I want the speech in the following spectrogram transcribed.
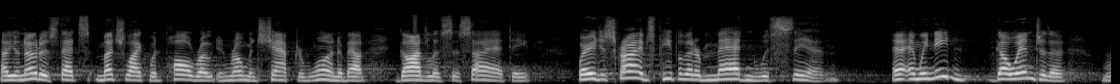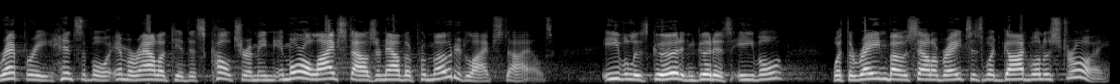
Now you'll notice that's much like what Paul wrote in Romans chapter 1 about godless society, where he describes people that are maddened with sin. And we needn't go into the reprehensible immorality of this culture. I mean, immoral lifestyles are now the promoted lifestyles. Evil is good and good is evil. What the rainbow celebrates is what God will destroy.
